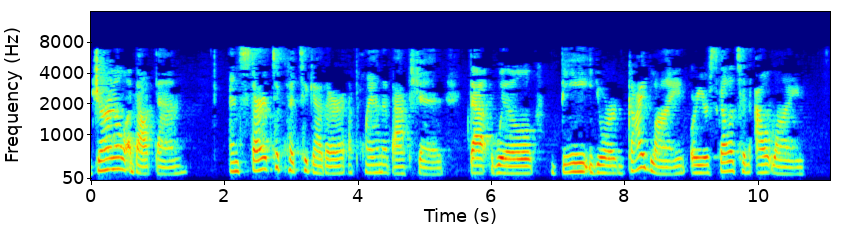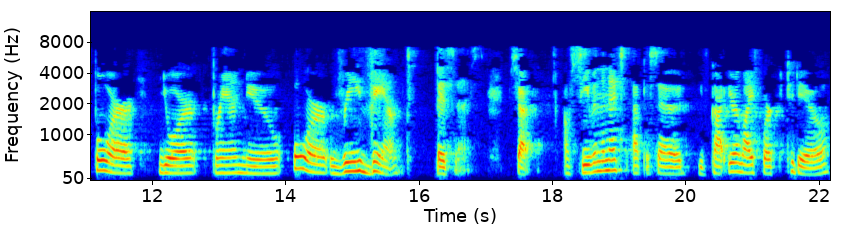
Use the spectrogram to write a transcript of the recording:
journal about them, and start to put together a plan of action that will be your guideline or your skeleton outline for your brand new or revamped business. So I'll see you in the next episode. You've got your life work to do.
